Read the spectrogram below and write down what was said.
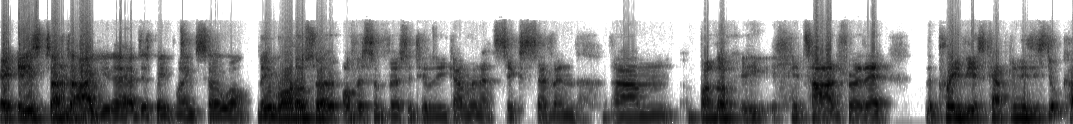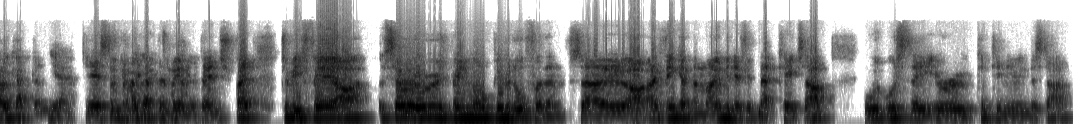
it is tough to argue. They have just been playing so well. Liam Wright also offers some versatility covering that six seven. Um, but look, he, it's hard for the the previous captain. Is he still co-captain? Yeah. Yeah, still Still co-captain, co-captain. be on the bench. But to be fair, uh, Seru has been more pivotal for them. So I, I think at the moment, if it, that keeps up, we'll, we'll see Uru continuing to start.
